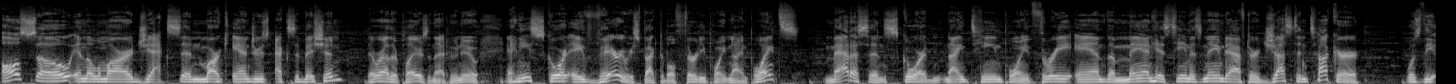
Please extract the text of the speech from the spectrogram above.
also in the Lamar Jackson Mark Andrews exhibition. There were other players in that who knew, and he scored a very respectable 30.9 points. Madison scored 19.3, and the man his team is named after, Justin Tucker, was the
